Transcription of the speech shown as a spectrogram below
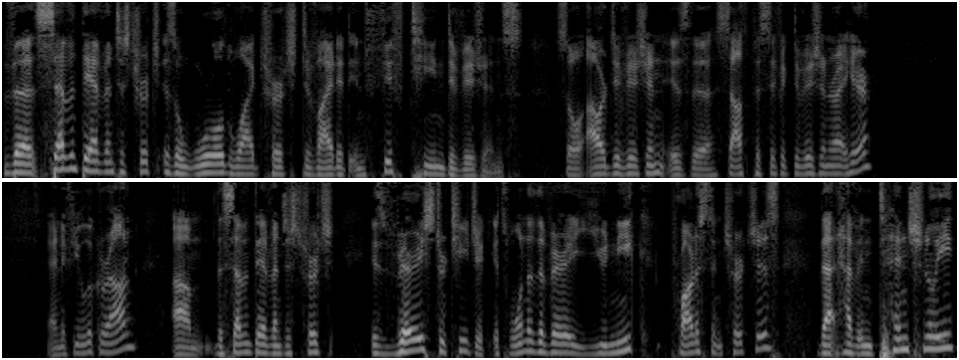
The Seventh day Adventist Church is a worldwide church divided in 15 divisions. So our division is the South Pacific Division right here. And if you look around, um, the Seventh day Adventist Church is very strategic. It's one of the very unique Protestant churches that have intentionally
